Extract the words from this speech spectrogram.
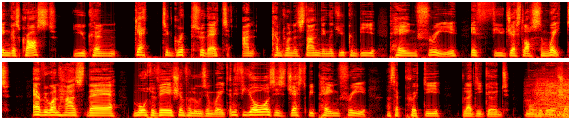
fingers crossed, you can get to grips with it and come to understanding that you can be pain free if you just lost some weight. Everyone has their motivation for losing weight. And if yours is just to be pain free, that's a pretty bloody good motivation.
